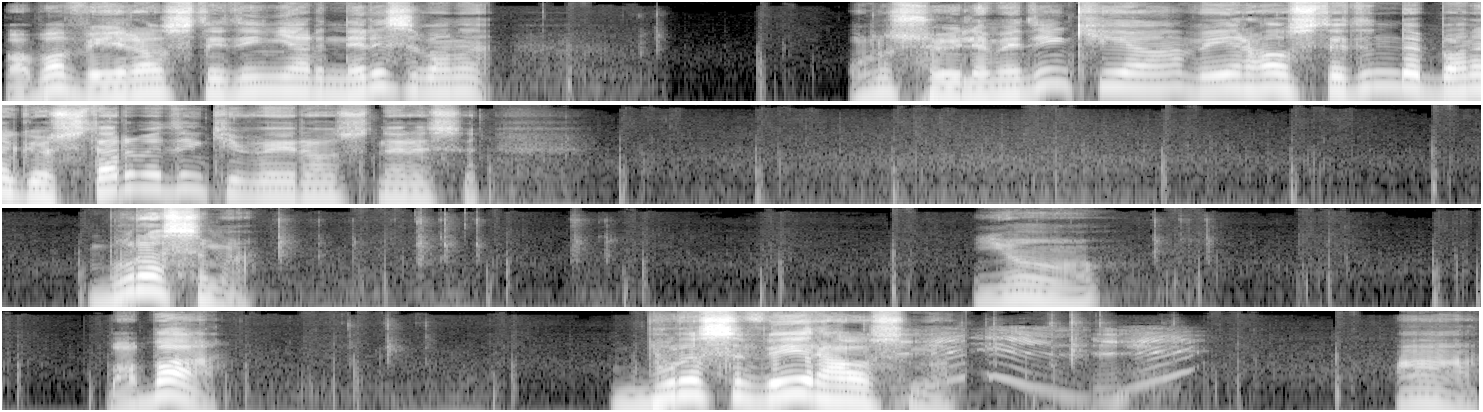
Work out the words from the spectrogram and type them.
Baba warehouse dediğin yer neresi bana? Onu söylemedin ki ya. Warehouse dedin de bana göstermedin ki warehouse neresi. Burası mı? Yo. Baba. Burası warehouse mı? Ha.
